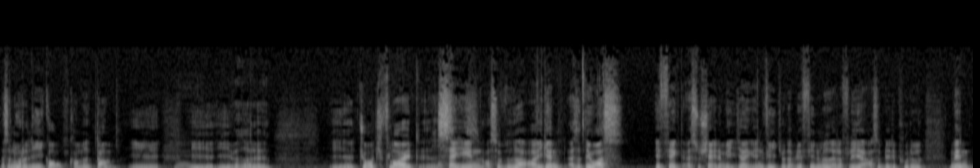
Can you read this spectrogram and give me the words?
altså nu er der lige i går kommet dom i, mm. i, i hvad hedder det, i øh, George Floyd-sagen og så videre. Og igen, altså det er jo også effekt af sociale medier. Ikke? En video, der bliver filmet eller flere, og så bliver det puttet ud. Men,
